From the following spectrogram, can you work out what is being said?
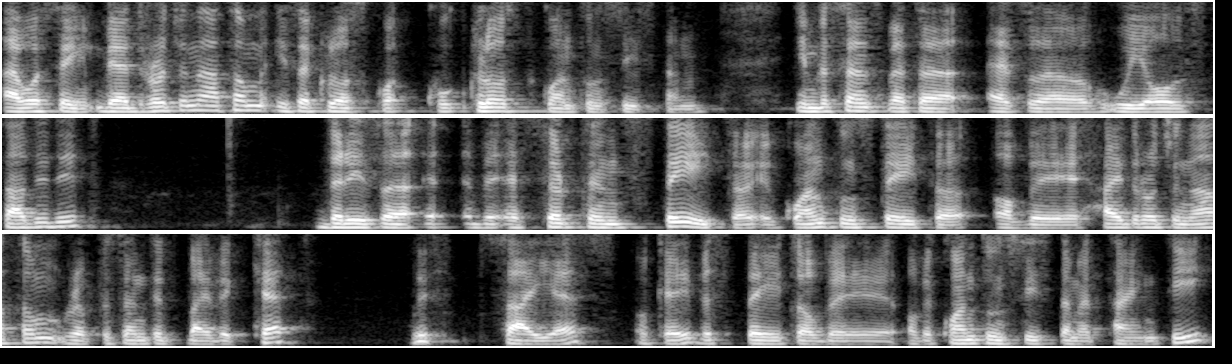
I was saying the hydrogen atom is a closed, qu closed quantum system in the sense that uh, as uh, we all studied it, there is a, a, a certain state, a quantum state uh, of the hydrogen atom represented by the ket with psi s, okay, the state of a, of a quantum system at time t.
